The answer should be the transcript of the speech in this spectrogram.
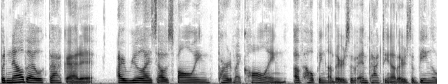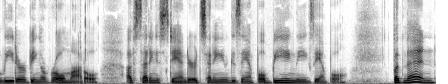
But now that I look back at it, I realized I was following part of my calling of helping others, of impacting others, of being a leader, of being a role model, of setting a standard, setting an example, being the example. But then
